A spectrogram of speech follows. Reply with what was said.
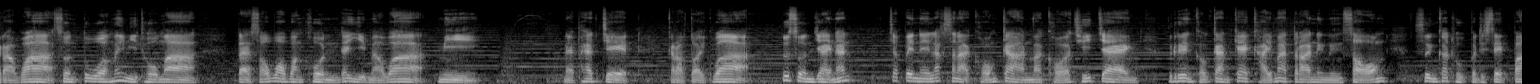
กล่าวว่าส่วนตัวไม่มีโทรมา แต่สวบางคนได้ยินมาว่ามี นายแพทย์เจตกล่าวต่ออีกว่าโดยส่วนใหญ่นั้นจะเป็นในลักษณะของการมาขอชี้แจง เรื่องของการแก้ไขมาตรา 112 ซึ่งก็ถูกปฏิเสธไป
